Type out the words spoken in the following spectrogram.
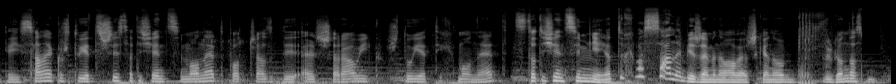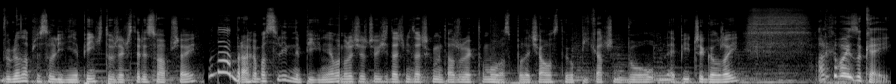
Okej, Sane kosztuje 300 tysięcy monet, podczas gdy El Sharawi kosztuje tych monet 100 tysięcy mniej. No to chyba Sane bierzemy na ławeczkę, no pff, wygląda, wygląda przesolidnie, 5 sztuczek, 4 słabszej. No dobra, chyba solidny pik, nie? Możecie oczywiście dać mi znać w komentarzu, jak tam u was poleciało z tego pika, czy było lepiej, czy gorzej. Ale chyba jest okej.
